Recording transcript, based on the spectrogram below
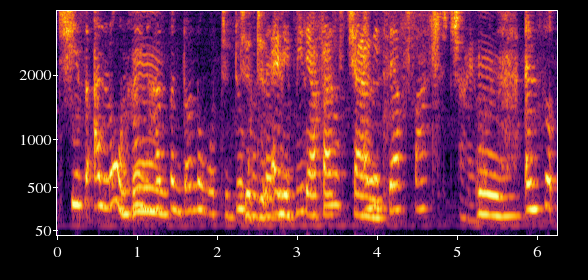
she's alone her and her husband don't know what to do Mm. To do, and it's their first child. Mm. and it's their first child and so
